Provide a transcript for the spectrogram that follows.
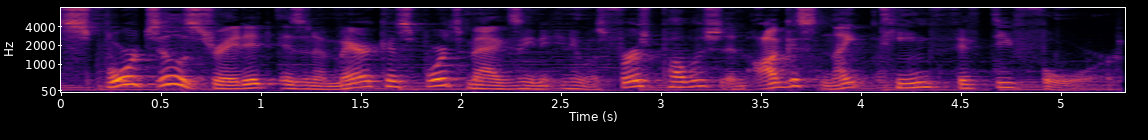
Sports Illustrated is an American sports magazine and it was first published in August 1954.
